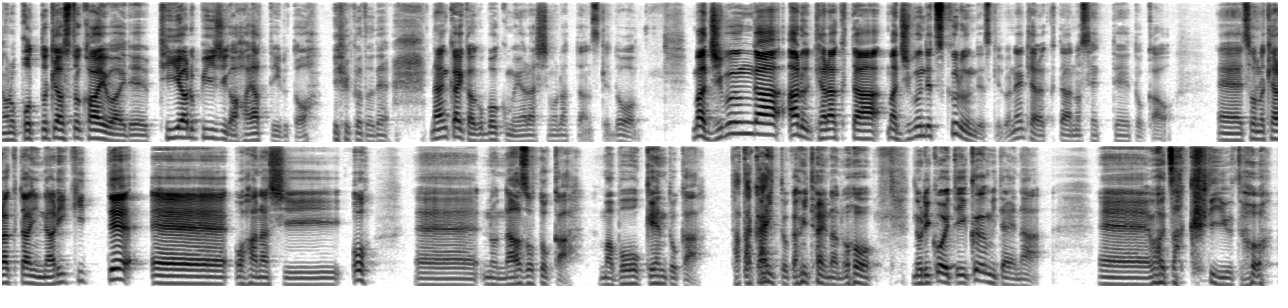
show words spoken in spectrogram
あのポッドキャスト界隈で TRPG が流行っていると いうことで何回か僕もやらせてもらったんですけどまあ自分があるキャラクターまあ自分で作るんですけどねキャラクターの設定とかを。えーそのキャラクターになりきって、えーお話を、えーの謎とか、まあ、冒険とか戦いとかみたいなのを 乗り越えていくみたいな、えーまあ、ざっくり言うと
